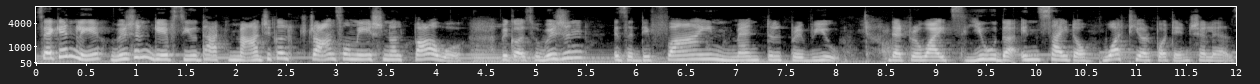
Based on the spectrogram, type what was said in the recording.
secondly, vision gives you that magical transformational power because vision is a divine mental preview that provides you the insight of what your potential is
